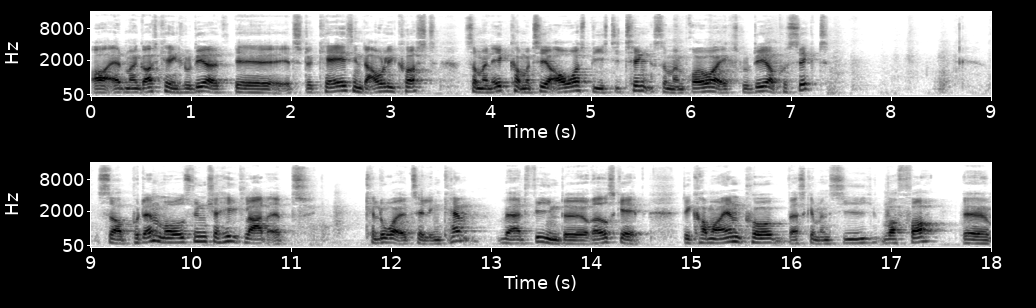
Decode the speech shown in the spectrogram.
og at man godt kan inkludere et, øh, et stykke kage i sin daglige kost, så man ikke kommer til at overspise de ting, som man prøver at ekskludere på sigt. Så på den måde synes jeg helt klart, at kalorietælling kan være et fint øh, redskab. Det kommer an på, hvad skal man sige, hvorfor øh,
